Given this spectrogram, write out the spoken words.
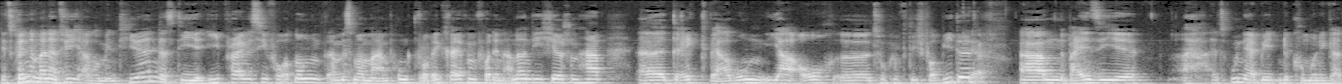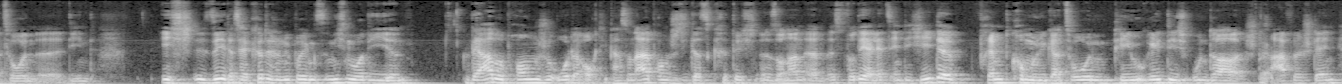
Jetzt könnte man natürlich argumentieren, dass die E-Privacy-Verordnung, da müssen wir mal einen Punkt vorweggreifen vor den anderen, die ich hier schon habe, äh, Direktwerbung ja auch äh, zukünftig verbietet. Ja ähm, weil sie äh, als unerbetene Kommunikation äh, dient. ich sehe das ja kritisch und übrigens nicht nur die Werbebranche oder auch die Personalbranche sieht das kritisch, äh, sondern äh, es würde ja letztendlich jede Fremdkommunikation theoretisch unter Strafe stellen,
